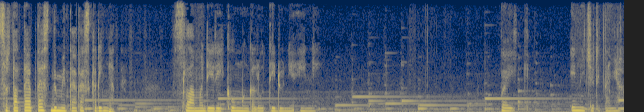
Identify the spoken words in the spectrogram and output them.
serta tetes demi tetes keringat selama diriku menggeluti dunia ini. Baik, ini ceritanya.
